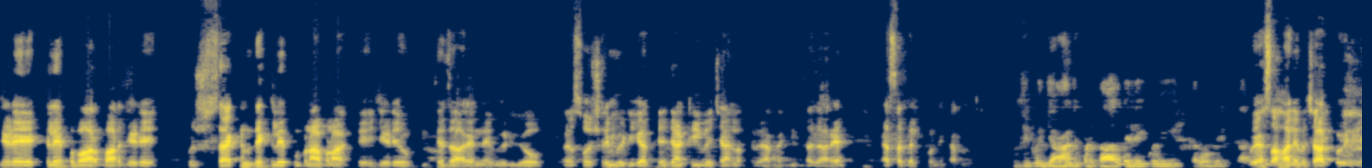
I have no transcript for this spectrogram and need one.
ਜਿਹੜੇ ਕਲਿੱਪ ਬਾਰ-ਬਾਰ ਜਿਹੜੇ ਕੁਝ ਸੈਕਿੰਡ ਦੇ ਕਲਿੱਪ ਬਣਾ ਬਣਾ ਕੇ ਜਿਹੜੇ ਉਹ ਕੀਤੇ ਜਾ ਰਹੇ ਨੇ ਵੀਡੀਓ ਸੋਸ਼ਲ ਮੀਡੀਆ ਤੇ ਜਾਂ ਟੀਵੀ ਚੈਨਲ ਤੇ ਵਗੈਰਾ ਕੀਤਾ ਜਾ ਰਿਹਾ ਐਸਾ ਬਿਲਕੁਲ ਨਹੀਂ ਕਰਨਾ ਚਾਹੀਦਾ। ਤੁਸੀਂ ਕੋਈ ਜਾਂਚ ਪੜਤਾਲ ਦੇ ਲਈ ਕੋਈ ਕਰੋਗੇ? ਕੋਈ ਐਸਾ ਹਾਲੇ ਵਿਚਾਰ ਕੋਈ ਨਹੀਂ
